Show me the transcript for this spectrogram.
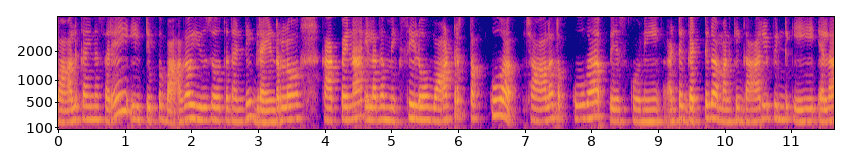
వాళ్ళకైనా సరే ఈ టిప్ బాగా యూజ్ అవుతుందండి. గ్రైండర్లో కాకపోయినా ఇలాగ మిక్సీలో వాటర్ తక్కువ చాలా తక్కువగా వేసుకొని అంటే గట్టిగా మనకి గారెల పిండికి ఎలా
